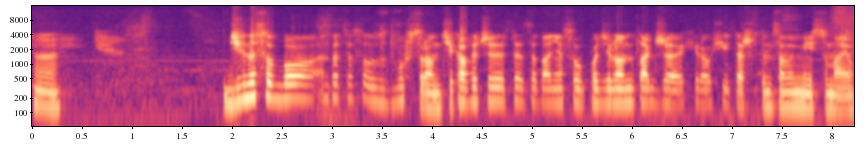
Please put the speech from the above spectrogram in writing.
Hmm. Dziwne są, bo NPC są z dwóch stron. Ciekawe, czy te zadania są podzielone tak, że Hiroshi też w tym samym miejscu mają.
